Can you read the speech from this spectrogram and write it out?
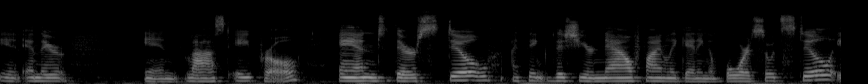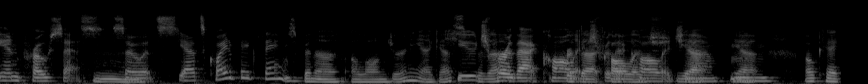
in, and they're in last April. And they're still, I think, this year now finally getting a board. So it's still in process. Mm. So it's, yeah, it's quite a big thing. It's been a, a long journey, I guess. Huge for that, for that college. For that for college. That college yeah. Yeah. yeah. Mm. Okay.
